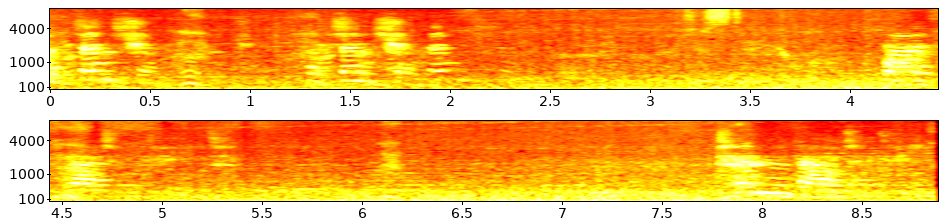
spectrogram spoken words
Ascension. Ascension. Just. Five thousand feet. Ten thousand feet.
